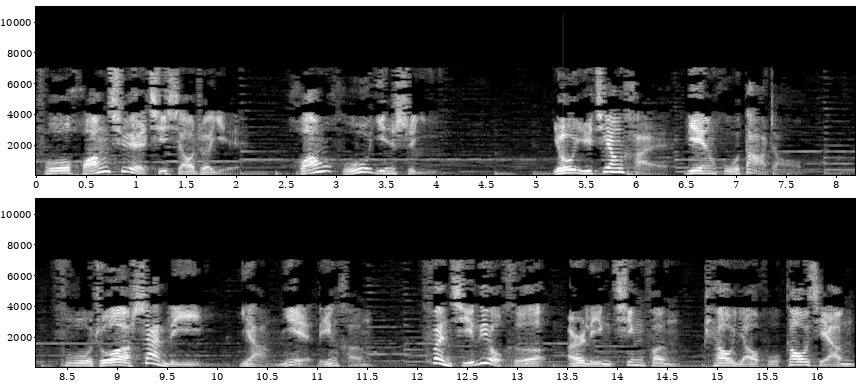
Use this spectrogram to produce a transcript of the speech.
夫黄雀其小者也，黄鹄因是矣。由于江海烟呼大沼，腐浊善离，养孽灵衡，奋其六合而临清风，飘摇乎高翔，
